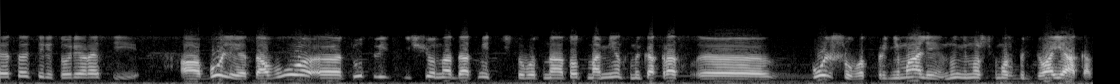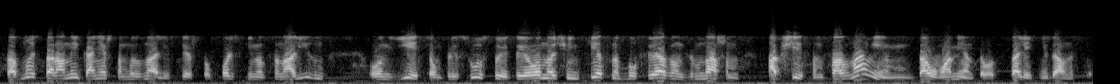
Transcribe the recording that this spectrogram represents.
это территория России. А более того, э, тут ведь еще надо отметить, что вот на тот момент мы как раз э, Польшу воспринимали, ну, немножечко, может быть, двояко. С одной стороны, конечно, мы знали все, что польский национализм, он есть, он присутствует, и он очень тесно был связан в нашем общественном сознании того момента, вот столетней давности,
